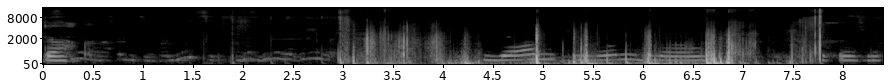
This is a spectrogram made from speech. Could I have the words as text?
Так. Я ничего не. Жизнь.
